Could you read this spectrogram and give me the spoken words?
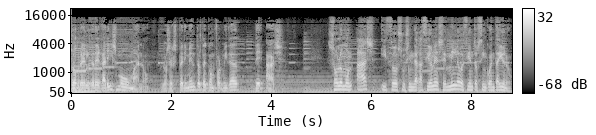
Sobre el gregarismo humano, los experimentos de conformidad de Ash. Solomon Ash hizo sus indagaciones en 1951.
